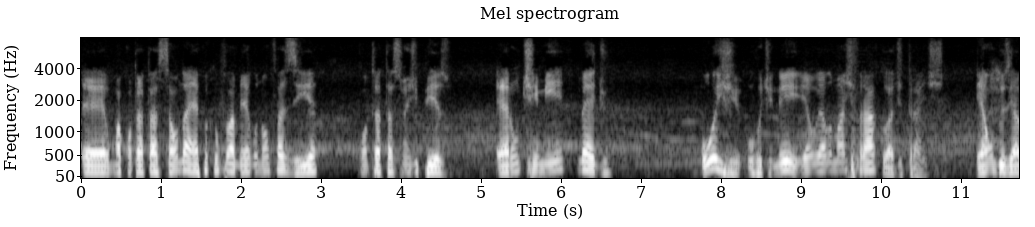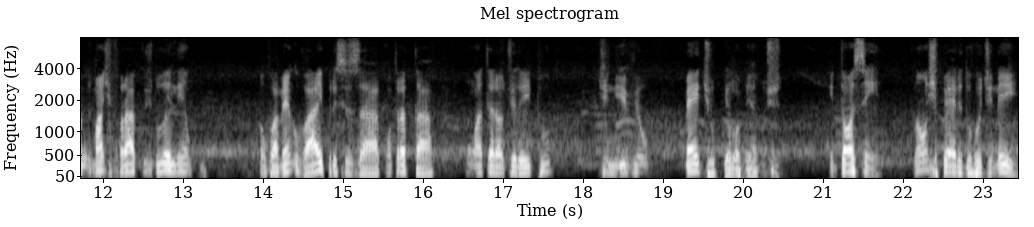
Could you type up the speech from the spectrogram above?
é uma contratação da época que o Flamengo não fazia contratações de peso. Era um time médio. Hoje, o Rodinei é o elo mais fraco lá de trás. É um dos elos mais fracos do elenco. Então, o Flamengo vai precisar contratar um lateral direito de nível médio, pelo menos. Então, assim, não espere do Rodinei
